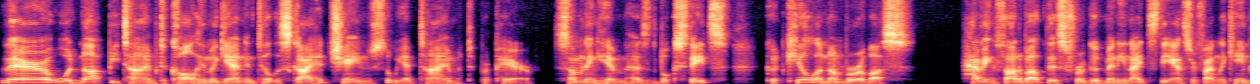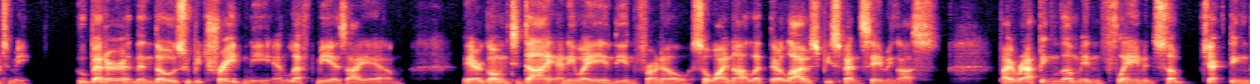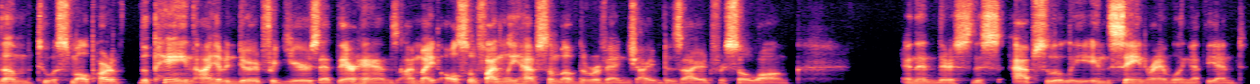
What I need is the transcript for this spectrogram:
There would not be time to call him again until the sky had changed, so we had time to prepare. Summoning him, as the book states, could kill a number of us. Having thought about this for a good many nights, the answer finally came to me. Who better than those who betrayed me and left me as I am? They are going to die anyway in the inferno, so why not let their lives be spent saving us? By wrapping them in flame and subjecting them to a small part of the pain I have endured for years at their hands, I might also finally have some of the revenge I have desired for so long. And then there's this absolutely insane rambling at the end.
